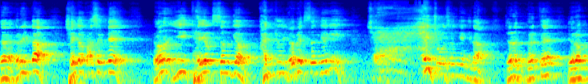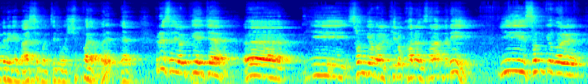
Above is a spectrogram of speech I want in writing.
예, 그러니까 제가 봤을 때 어, 이 개혁 성경 간주 여백 성경이 제일 좋은 성경이다. 저는 그렇게 여러분들에게 말씀을 드리고 싶어요. 예. 그래서 여기에 이제 어, 이 성경을 기록하는 사람들이 이 성경을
